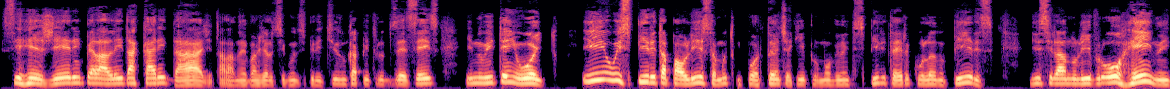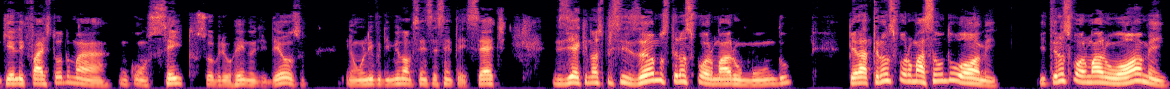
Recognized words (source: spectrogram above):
se regerem pela lei da caridade. Está lá no Evangelho segundo o Espiritismo, capítulo 16 e no item 8. E o espírita paulista, muito importante aqui para o movimento espírita, Herculano Pires, disse lá no livro O Reino, em que ele faz todo uma, um conceito sobre o reino de Deus, é um livro de 1967, dizia que nós precisamos transformar o mundo pela transformação do homem. E transformar o homem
